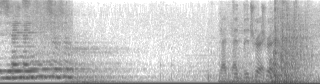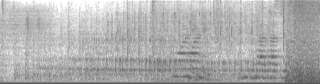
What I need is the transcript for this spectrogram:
That did the trick. Warning. You have.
